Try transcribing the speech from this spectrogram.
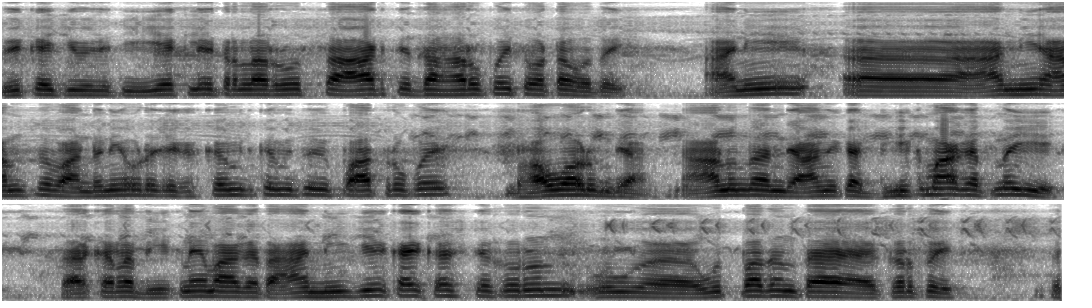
विकायची वेळ येते. एक लिटरला रोजचा आठ ते दहा रुपये तोटा होतोय. आणि आम्ही आमचं भांडण एवढंच आहे का? कमीत कमी तुम्ही पाच रुपये भाव वाढून द्या. अनुदान द्या. आम्ही काय भीक मागत नाहीये. सरकारला भीक नाही मागत. आम्ही जे काही कष्ट करून उत्पादन तया करतोय तर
